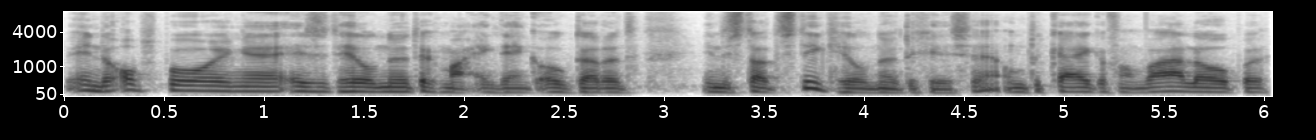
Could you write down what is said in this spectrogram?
in de opsporingen is het heel nuttig. Maar ik denk ook dat het in de statistiek heel nuttig is. Hè, om te kijken van waar lopen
